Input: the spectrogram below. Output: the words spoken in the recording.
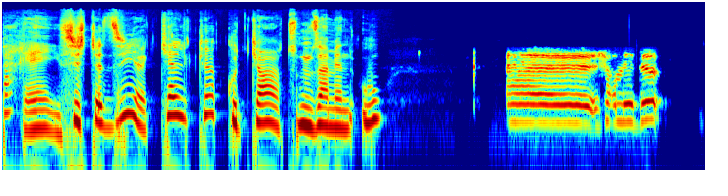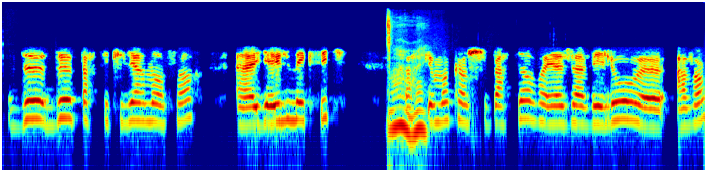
pareil, si je te dis euh, quelques coups de cœur, tu nous amènes où? Euh, J'en ai deux, deux, deux particulièrement forts. Euh, Il y a eu le Mexique. Ah, Parce ouais. que moi, quand je suis partie en voyage à vélo avant,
